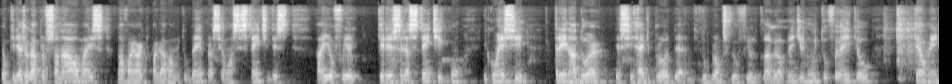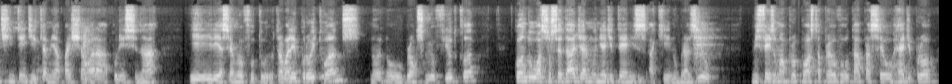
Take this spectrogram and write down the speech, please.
eu queria jogar profissional, mas Nova York pagava muito bem para ser um assistente, desse, aí eu fui querer ser assistente e com, e com esse treinador, esse head pro de, do Bronxville Field Club, eu aprendi muito, foi aí que eu realmente entendi que a minha paixão era por ensinar e iria ser meu futuro. Trabalhei por oito anos no, no Bronxville Field Club, quando a Sociedade de Harmonia de Tênis aqui no Brasil me fez uma proposta para eu voltar para ser o head pro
